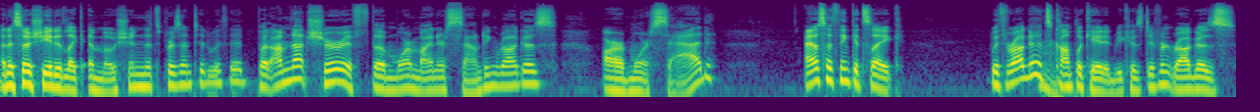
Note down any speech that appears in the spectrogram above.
an associated like emotion that's presented with it. But I'm not sure if the more minor sounding ragas are more sad. I also think it's like with raga it's Hmm. complicated because different ragas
